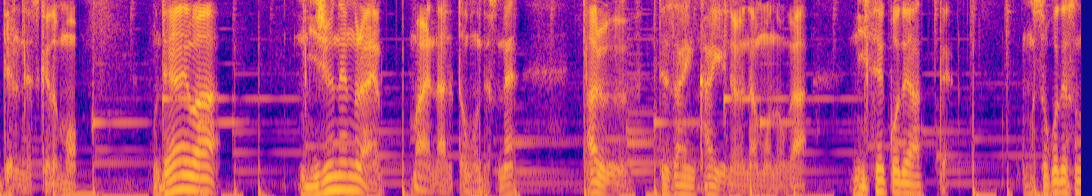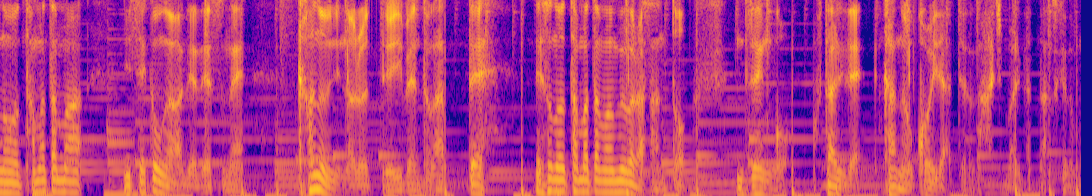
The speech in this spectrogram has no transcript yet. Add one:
てるんですけども出会いは20年ぐらい前になると思うんですね。あるデザイン会議のようなものがニセコであってそこでそのたまたまニセコ川でですねカヌーに乗るっていうイベントがあってでそのたまたま梅原さんと前後2人でカヌーを漕いだっていうのが始まりだったんですけども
